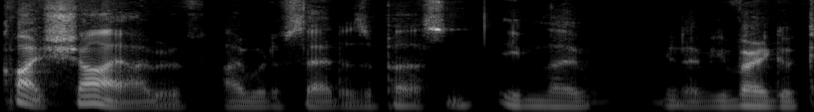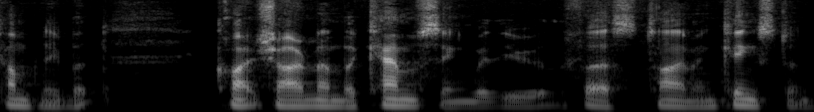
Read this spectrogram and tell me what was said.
quite shy, I would have, I would have said as a person, even though you know you're very good company, but quite shy. I remember canvassing with you the first time in Kingston.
